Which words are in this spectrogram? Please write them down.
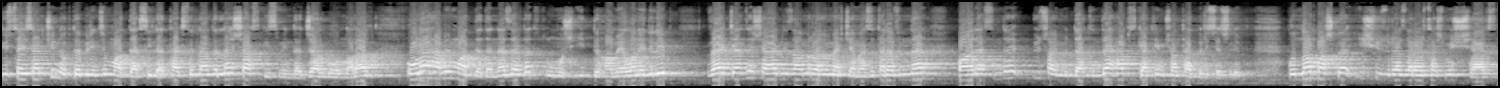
182.1-ci maddəsi ilə təqsirləndirilən şəxs qismində cəlb olunaraq ona həmin maddədə nəzərdə tutulmuş ittiham elan edilib və Gəncə şəhər Nizami rayon məhkəməsi tərəfindən barəsində 3 ay müddətində həbs qəti imkan tədbiri seçilib. Bundan başqa iş üzrə zərər çəkmiş şəxs,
